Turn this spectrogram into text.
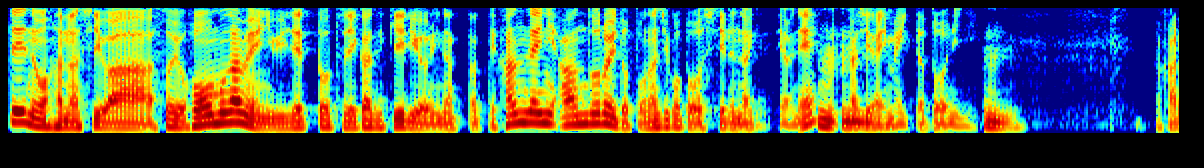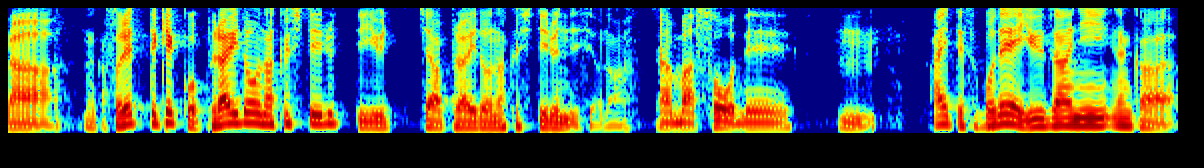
ての話はそういうホーム画面にウィジェットを追加できるようになったって完全に Android と同じことをしてるんだよね、うんうん。ピカシが今言った通りに。うんだからなんかそれって結構プライドをなくしているって言っちゃプライドをなくしているんですよな。あまあそうね。うん、あえてそこでユーザーになんか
